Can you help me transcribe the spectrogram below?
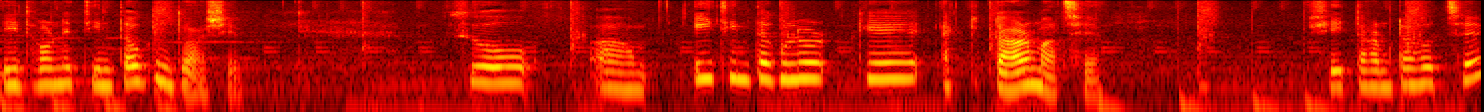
এই ধরনের চিন্তাও কিন্তু আসে। সো এই চিন্তাগুলোরকে একটা টার্ম আছে। সেই টার্মটা হচ্ছে,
